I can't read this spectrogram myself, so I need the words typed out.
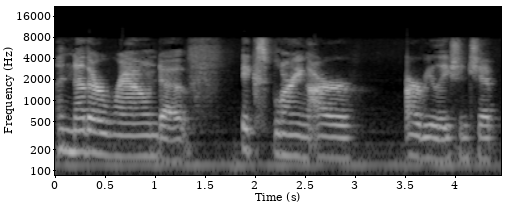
another round of exploring our our relationship.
